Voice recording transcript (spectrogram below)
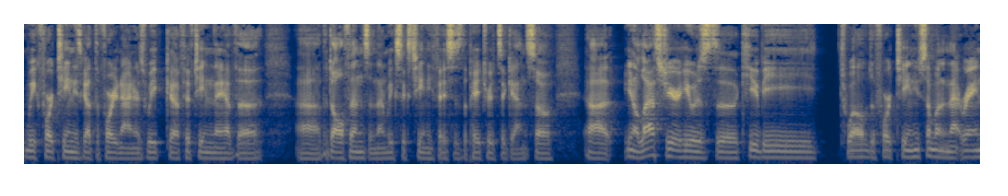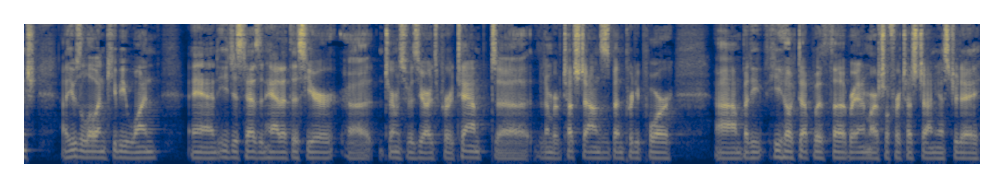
week 14, he's got the 49ers. Week uh, 15, they have the uh, the Dolphins, and then week 16 he faces the Patriots again. So, uh, you know, last year he was the QB 12 to 14. He's someone in that range. Uh, he was a low end QB one, and he just hasn't had it this year uh, in terms of his yards per attempt. Uh, the number of touchdowns has been pretty poor. Um, but he, he hooked up with uh, Brandon Marshall for a touchdown yesterday.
